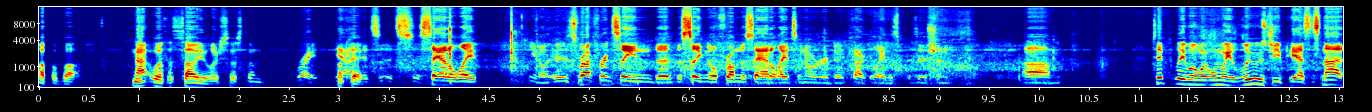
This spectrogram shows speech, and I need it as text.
up above, not with a cellular system. Right. Yeah, Okay. it's it's a satellite. You know, it's referencing the, the signal from the satellites in order to calculate its position. Um, typically, when we, when we lose GPS, it's not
